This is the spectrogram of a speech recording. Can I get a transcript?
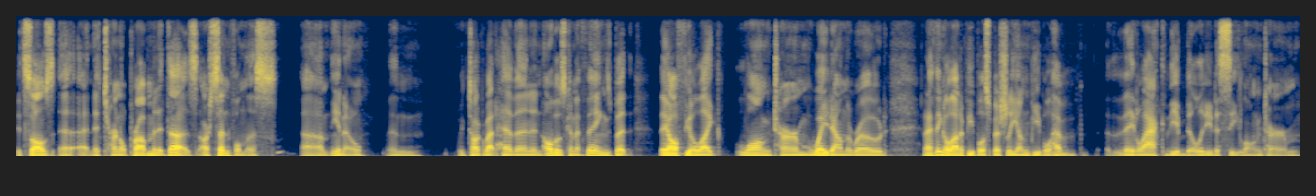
it solves a, an eternal problem, and it does our sinfulness. Um, you know, and we talk about heaven and all those kind of things, but they all feel like long term, way down the road. And I think a lot of people, especially young people, have they lack the ability to see long term.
